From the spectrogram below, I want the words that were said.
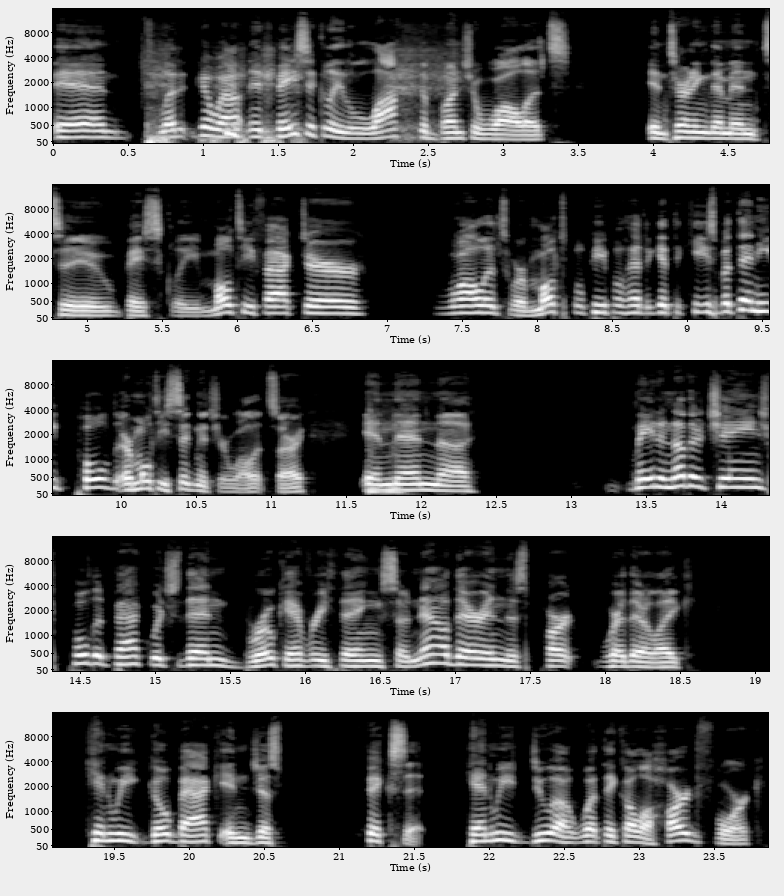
and let it go out. and it basically locked a bunch of wallets in turning them into basically multi-factor wallets where multiple people had to get the keys. But then he pulled or multi-signature wallet, sorry, and Mhm. then uh, made another change, pulled it back, which then broke everything. So now they're in this part where they're like, "Can we go back and just fix it? Can we do a what they call a hard fork?"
